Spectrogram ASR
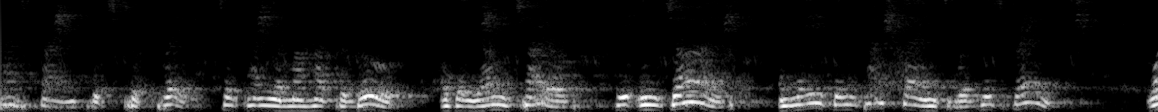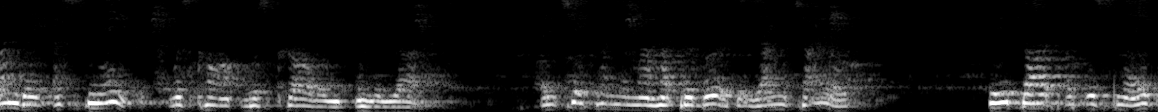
pastimes which took place. Chaitanya Mahaprabhu, as a young child, he enjoyed amazing pastimes with his friends. One day a snake was caught, was crawling in the yard. And Chaitanya Mahaprabhu, as a young child, he thought of the snake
